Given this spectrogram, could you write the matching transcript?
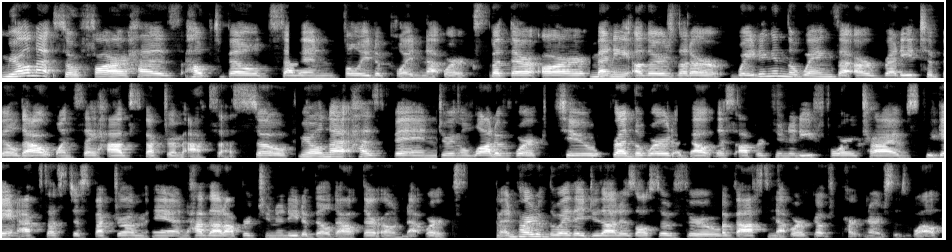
MuralNet so far has helped build seven fully deployed networks, but there are many others that are waiting in the wings that are ready to build out once they have Spectrum access. So MuralNet has been doing a lot of work to spread the word about this opportunity for tribes to gain access to Spectrum and have that opportunity to build out their own networks. And part of the way they do that is also through a vast network of partners as well.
